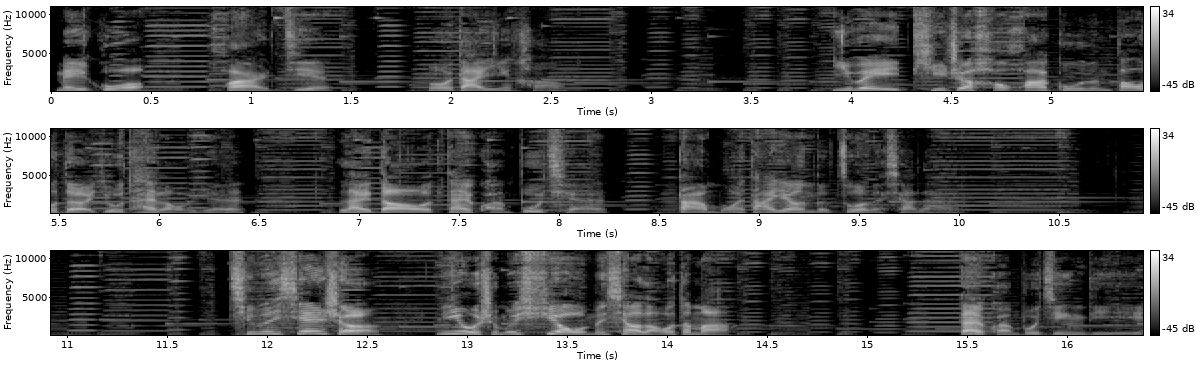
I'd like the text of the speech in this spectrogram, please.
美国华尔街某大银行，一位提着豪华公文包的犹太老人。来到贷款部前，大模大样的坐了下来。请问先生，您有什么需要我们效劳的吗？贷款部经理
